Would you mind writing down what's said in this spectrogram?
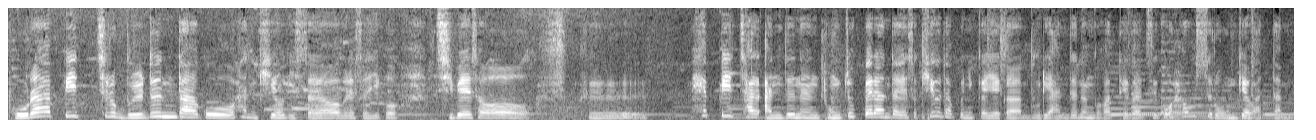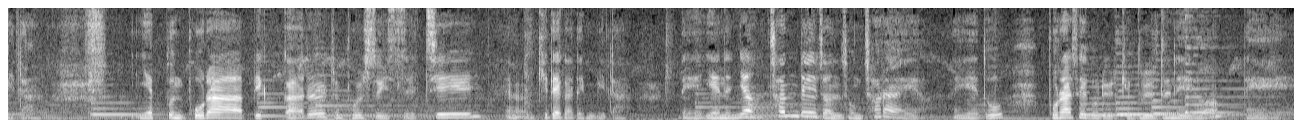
보랏빛으로 물든다고 한 기억이 있어요. 그래서 이거 집에서 그 햇빛 잘 안 드는 동쪽 베란다에서 키우다 보니까 얘가 물이 안 드는 것 같아가지고 하우스로 옮겨왔답니다. 예쁜 보랏빛깔을 좀 볼 수 있을지 어, 기대가 됩니다. 네, 얘는요 천대 전송 철화예요. 네, 얘도 보라색으로 이렇게 물드네요. 네.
